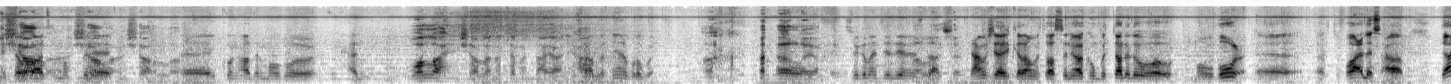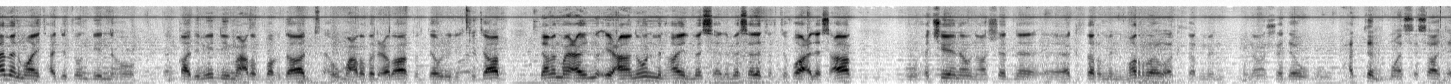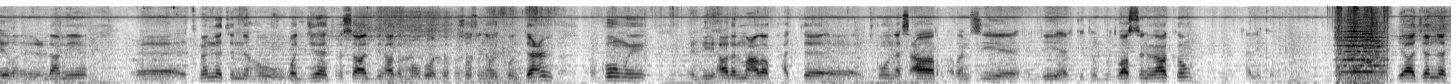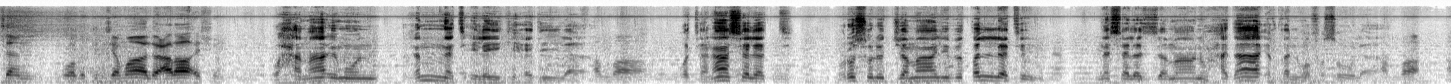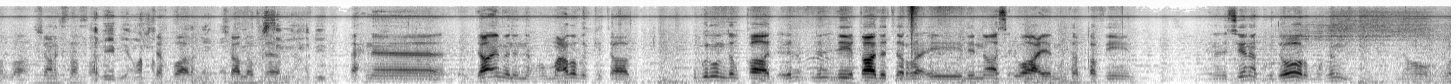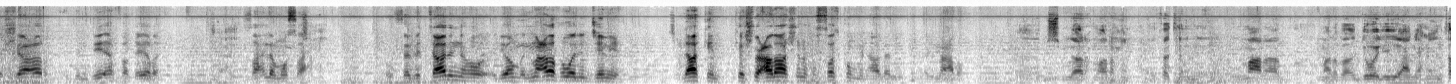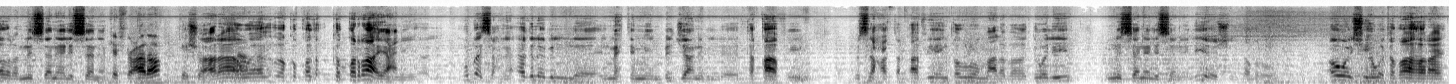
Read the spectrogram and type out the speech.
إن شاء بالدورات الله إن شاء الله إن شاء الله. آه، يكون هذا الموضوع انحل. والله إن شاء الله نتمنى يعني إن شاء الله هذا. اثنين بربع. الله يحفظك. شكرا جزيلا أستاذ نعم مشاهدينا الكرام متواصلين وياكم بالتالي هو موضوع آه، ارتفاع الأسعار. دائما ما يتحدثون بأنه القادمين لمعرض بغداد أو معرض العراق الدولي للكتاب. دائما ما يعانون من هاي المسألة مسألة ارتفاع الأسعار. وحكينا وناشدنا آه، أكثر من مرة وأكثر من مناشدة وحتى المؤسسات أيضا الإعلامية. آه، تمنت أنه وجهت رسائل بهذا الموضوع بخصوص أنه يكون دعم حكومي لهذا المعرض حتى آه، تكون أسعار رمزية للكتب. متواصلين وياكم. خليكم. يا جنة وبك الجمال وعرائش. وحمائم غنت إليك هديلا. الله. وتناسلت رسل الجمال بطلة. نسل الزمان حدائقا وفصولا. الله الله. شلونك أستاذ صالح؟ حبيبي يا مرحبا. شو يبارك إن شاء الله. بخير. حبيبي. إحنا دائما إنه معرض الكتاب يقولون للقاد لل- لقادة الرأي للناس الواعية المثقفين. إحنا نسينا اكو دور مهم إنه هو الشعر ابن بيئة فقيرة. صح ولا مو صح؟ فبالتالي إنه اليوم المعرض هو للجميع. لكن كشعراء شنو حصتكم من هذا المعرض؟ آه، بسم الله الرحمن الرحيم. حقيقة المعرض معرض الدولي يعني إحنا ننتظره من السنة للسنة. كشعراء؟ كشعراء و- وكقراء يعني. مو بس إحنا أغلب ال- المهتمين بالجانب الثقافي بالساحه الثقافيه ينتظرون معرض الدولي من السنة للسنه، ليش ينتظرون؟ أول شيء هو تظاهرة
